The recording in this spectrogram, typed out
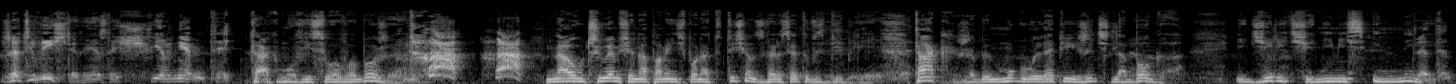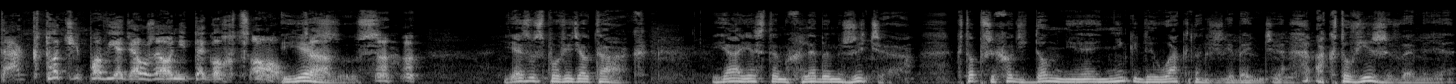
Rzeczywiście, ty jesteś świrnięty. Tak mówi Słowo Boże. Ha! Ha! Nauczyłem się na pamięć ponad tysiąc wersetów z Biblii. Tak, żebym mógł lepiej żyć dla Boga i dzielić się nimi z innymi. Tak, kto ci powiedział, że oni tego chcą? Jezus. Jezus powiedział tak. Ja jestem chlebem życia. Kto przychodzi do mnie, nigdy łaknąć nie będzie, a kto wierzy we mnie,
